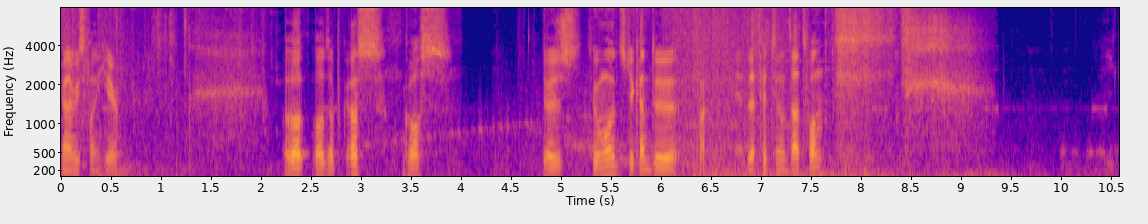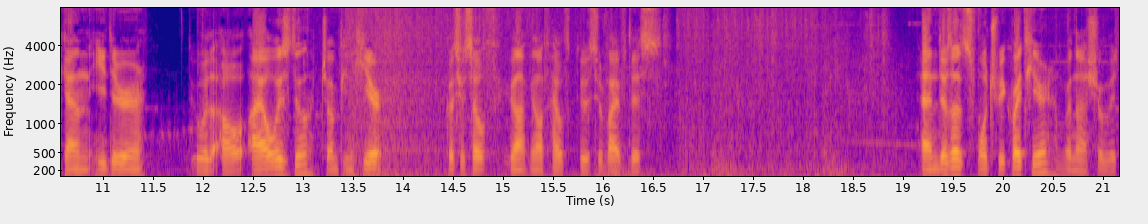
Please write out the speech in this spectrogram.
gonna respawn here. Load, up Gauss, Gauss. There's two modes you can do. Fuck, yeah, definitely that one. you can either do what I'll- always do, jump in here, because yourself, you don't have enough health to survive this. And there's a small trick right here, I'm gonna show it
